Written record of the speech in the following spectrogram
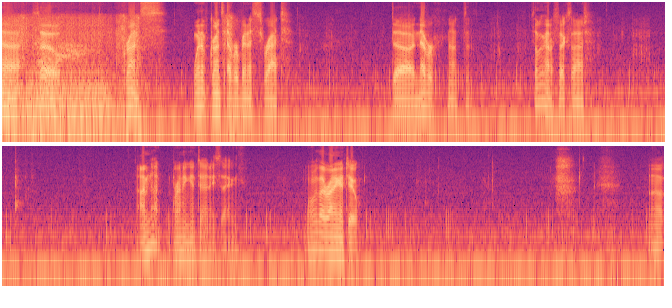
Uh, so, grunts. When have grunts ever been a threat? Duh, never. Not. The, something gotta fix that. I'm not running into anything. What was I running into? Oh,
